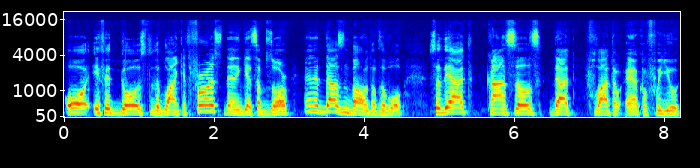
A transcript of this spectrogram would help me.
Or if it goes to the blanket first, then it gets absorbed and it doesn't bounce off the wall. So that cancels that flutter echo for you,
